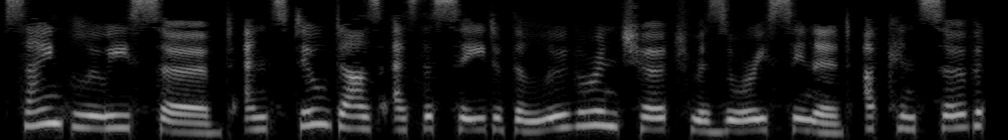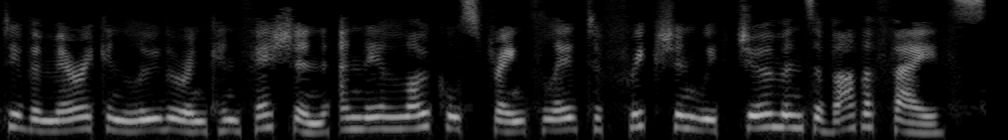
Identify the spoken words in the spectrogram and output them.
St. Louis served, and still does, as the seat of the Lutheran Church Missouri Synod, a conservative American Lutheran confession, and their local strength led to friction with Germans of other faiths.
